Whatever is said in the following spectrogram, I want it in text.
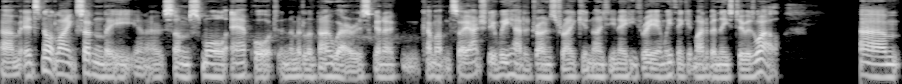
Um, it's not like suddenly, you know, some small airport in the middle of nowhere is going to come up and say, actually, we had a drone strike in 1983 and we think it might have been these two as well. Um,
